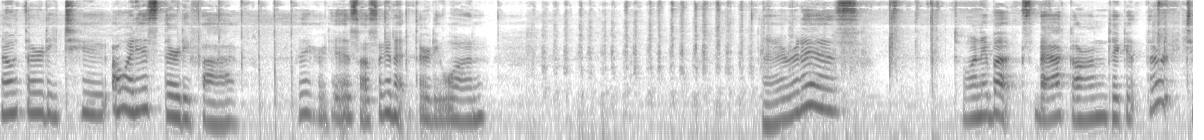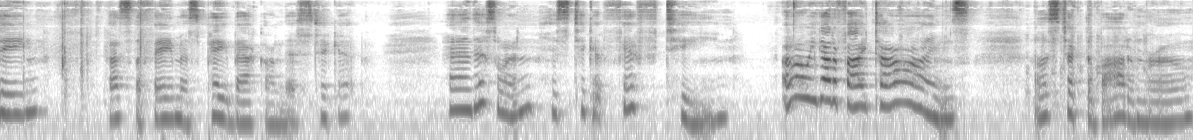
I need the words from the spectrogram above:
no 32. Oh, it is 35. There it is. I was looking at 31. There it is. 20 bucks back on ticket 13. That's the famous payback on this ticket. And this one is ticket 15. Oh, we got it five times. let's check the bottom row.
